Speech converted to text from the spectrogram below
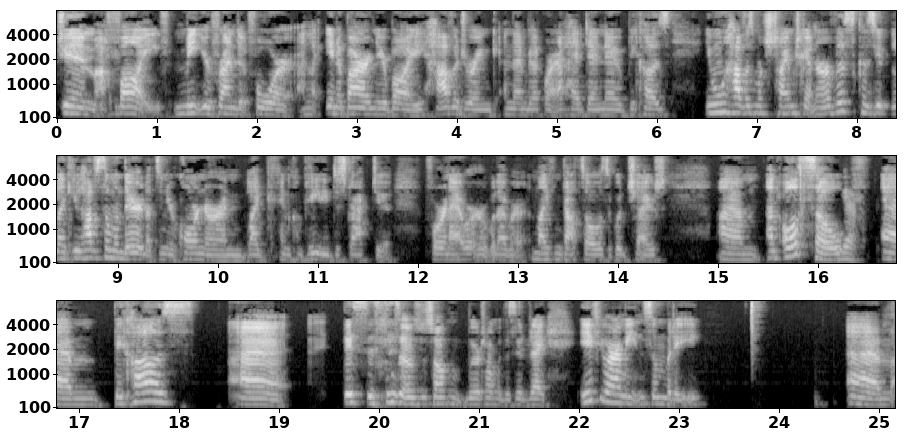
Jim at five, meet your friend at four, and like in a bar nearby, have a drink, and then be like, right, I'll head down now because you won't have as much time to get nervous because you like you'll have someone there that's in your corner and like can completely distract you for an hour or whatever. And I think that's always a good shout. Um, and also, Yeah. um, because uh, this is this I was just talking. We were talking about this the other day. If you are meeting somebody, um,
